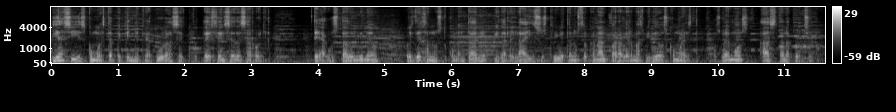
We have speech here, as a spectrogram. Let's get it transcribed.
Y así es como esta pequeña criatura se protege y se desarrolla. ¿Te ha gustado el video? Pues déjanos tu comentario y dale like y suscríbete a nuestro canal para ver más videos como este. Nos vemos hasta la próxima.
